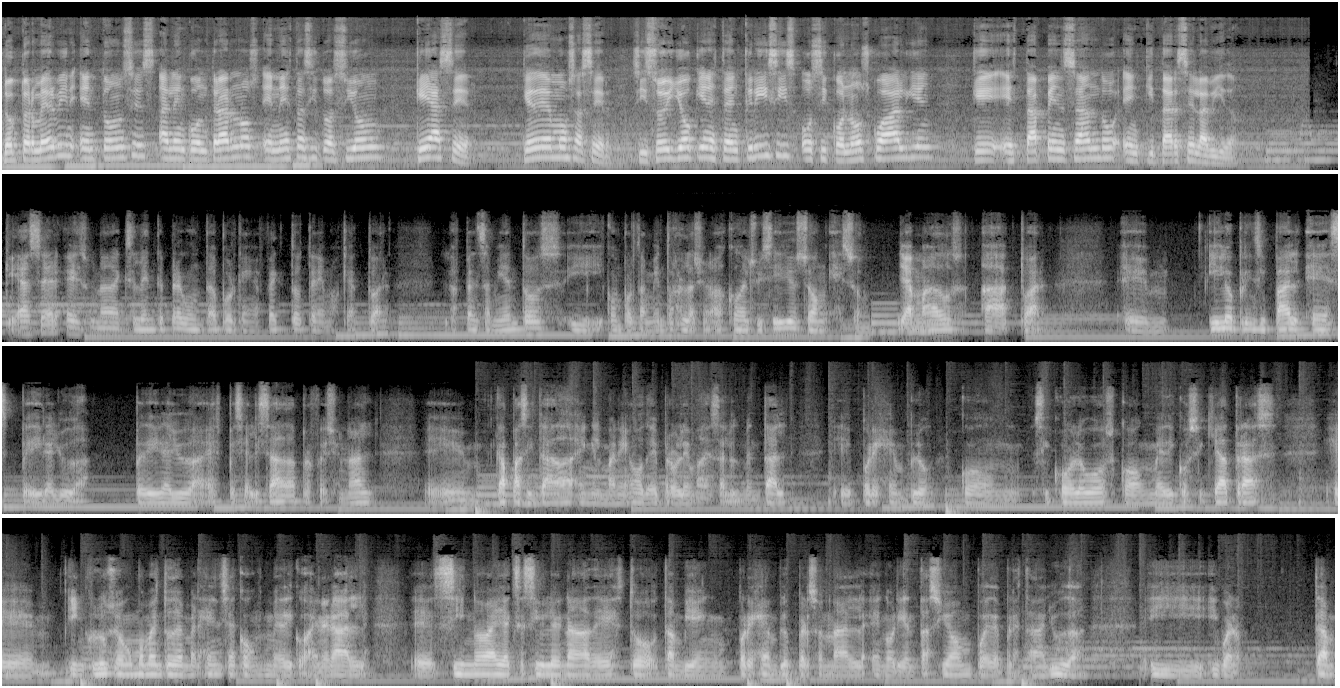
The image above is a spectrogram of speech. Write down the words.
Doctor Mervin, entonces al encontrarnos en esta situación, ¿qué hacer? ¿Qué debemos hacer? Si soy yo quien está en crisis o si conozco a alguien que está pensando en quitarse la vida. ¿Qué hacer? Es una excelente pregunta porque en efecto tenemos que actuar. Los pensamientos y comportamientos relacionados con el suicidio son eso, llamados a actuar. Em, y lo principal es pedir ayuda pedir ayuda especializada, profesional, eh, capacitada en el manejo de problemas de salud mental, eh, por ejemplo, con psicólogos, con médicos psiquiatras, eh, incluso en un momento de emergencia con un médico general. si no hay accesible nada de esto, también, por ejemplo, personal en orientación puede prestar ayuda. y bueno,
